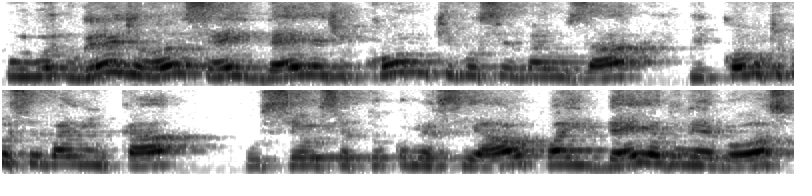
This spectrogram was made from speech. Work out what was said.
O, o, grande lance é a ideia de como que você vai usar e como que você vai linkar o seu setor comercial com a ideia do negócio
